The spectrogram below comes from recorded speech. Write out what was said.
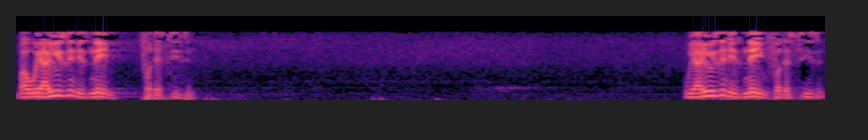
But we are using his name for the season. We are using his name for the season.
